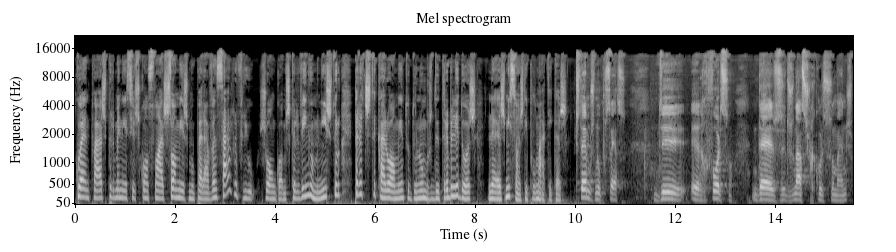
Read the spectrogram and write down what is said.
Quanto às permanências consulares só mesmo para avançar, referiu João Gomes Carvinho, o ministro, para destacar o aumento do número de trabalhadores nas missões diplomáticas. Estamos no processo de eh, reforço das, dos nossos recursos humanos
